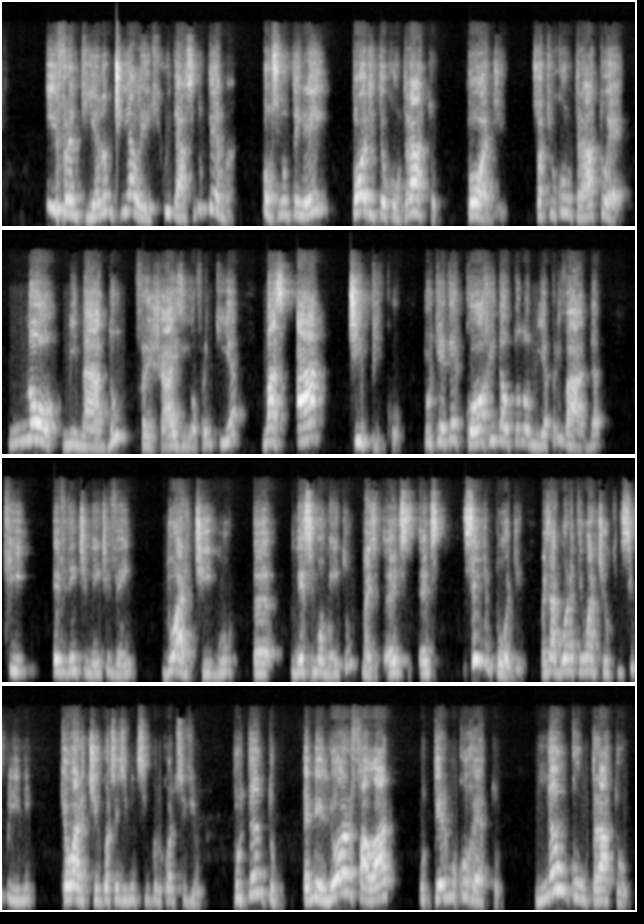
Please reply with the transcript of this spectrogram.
E franquia não tinha lei que cuidasse do tema. Bom, se não tem lei, pode ter o contrato? Pode. Só que o contrato é nominado, franchising ou franquia, mas atípico, porque decorre da autonomia privada, que evidentemente vem do artigo, uh, nesse momento, mas antes, antes sempre pôde, mas agora tem um artigo que discipline, que é o artigo 425 do Código Civil. Portanto, é melhor falar o termo correto. Não contrato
